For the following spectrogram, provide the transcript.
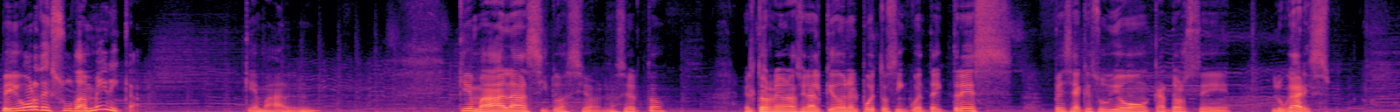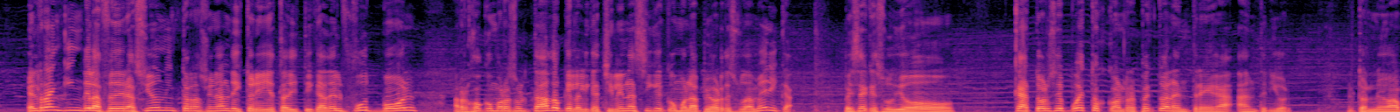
peor de Sudamérica. Qué mal. Qué mala situación, ¿no es cierto? El torneo nacional quedó en el puesto 53, pese a que subió 14 lugares. El ranking de la Federación Internacional de Historia y Estadística del Fútbol arrojó como resultado que la liga chilena sigue como la peor de Sudamérica pese a que subió 14 puestos con respecto a la entrega anterior. El torneo,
